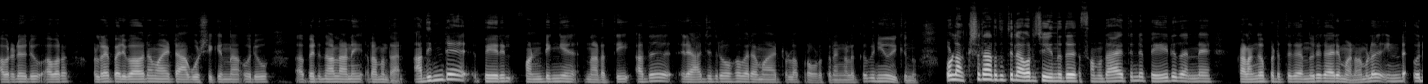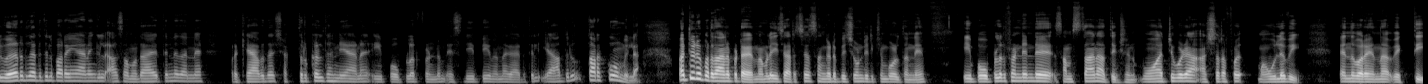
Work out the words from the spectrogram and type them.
അവരുടെ ഒരു അവർ വളരെ പരിപാവനമായിട്ട് ആഘോഷിക്കുന്ന ഒരു പെരുന്നാളാണ് റമദാൻ. അതിന്റെ പേരിൽ ഫണ്ടിങ് നടത്തി അത് രാജ്യദ്രോഹപരമായിട്ടുള്ള പ്രവർത്തനങ്ങൾക്ക് വിനിയോഗിക്കുന്നു. അപ്പോൾ അക്ഷരാർത്ഥത്തിൽ അവർ ചെയ്യുന്നത് സമുദായത്തിന്റെ പേര് തന്നെ കളങ്കപ്പെടുത്തുക എന്നൊരു കാര്യമാണ്. നമ്മൾ ഒരു വേറൊരു തരത്തിൽ പറയുകയാണെങ്കിൽ ആ സമുദായത്തിന്റെ തന്നെ പ്രഖ്യാപിത ശത്രുക്കൾ തന്നെയാണ് ഈ പോപ്പുലർ ഫ്രണ്ടും എസ് ഡി പിയും എന്ന കാര്യത്തിൽ യാതൊരു തർക്കവുമില്ല. മറ്റൊരു പ്രധാനപ്പെട്ട കാര്യം നമ്മൾ ഈ ചർച്ച സംഘടിപ്പിച്ചുകൊണ്ടിരിക്കുമ്പോൾ തന്നെ ഈ പോപ്പുലർ ഫ്രണ്ടിന്റെ സംസ്ഥാന അധ്യക്ഷൻ മൂവാറ്റുപുഴ അഷറഫ് മൗലവി എന്ന് പറയുന്ന വ്യക്തി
